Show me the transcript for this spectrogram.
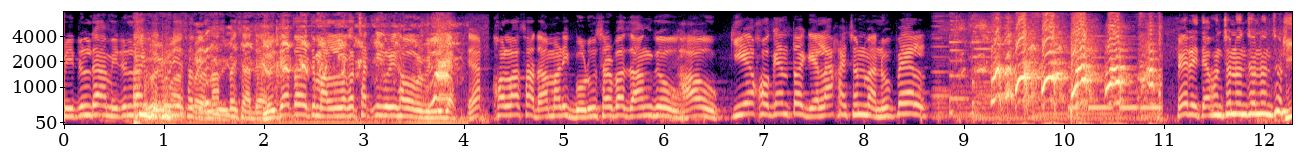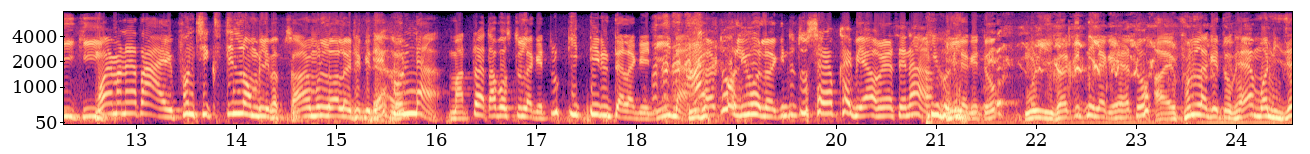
মৃদুল দা। মৃদুল দা কি কৰি আছা তই মাছ পাইছা দে। লৈ যা তই এইটো মালৰ লগত চাটনি কৰি খাব পাৰিবি লৈ যা। এক খলা চাধা মাৰি গৰু চাৰবা যাং যৌ। হাও কিয়ে খগেন তই গেলা খাইছোন মানুহ পেল। এতিয়া শুনচোন শুনচোন শুনচোন কি, কি? মই মানে এটা আইফোন ছিক্সটিন ল'ম বুলি ভাবছ। কাৰ মোৰ লোৱা লৈ থাকি দে শুন না মাত্ৰ এটা বস্তু লাগে তোৰ কিডনী দুটা লাগে দি না। লিভাৰটো হ'লেও হ'ল হয় কিন্তু তোৰ চেৰাপ খাই বেয়া হৈ আছে না। কি লাগে তোক? মোৰ লিভাৰ কিডনী লাগে হে তোক। আইফোন লাগে তোক হে মই নিজে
